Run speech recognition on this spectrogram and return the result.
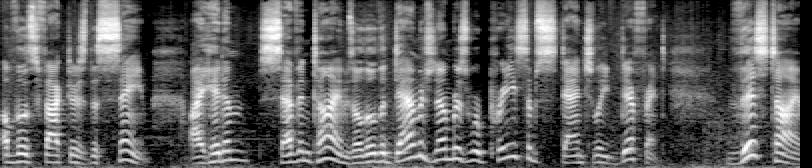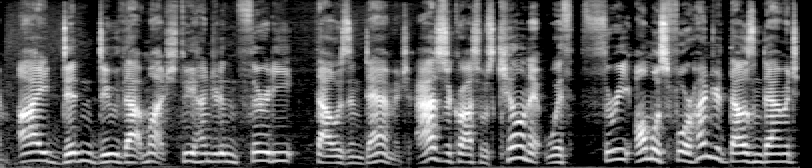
of those factors the same, I hit him seven times, although the damage numbers were pretty substantially different. This time, I didn't do that much, 330,000 damage. Aztecross was killing it with three, almost 400,000 damage,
